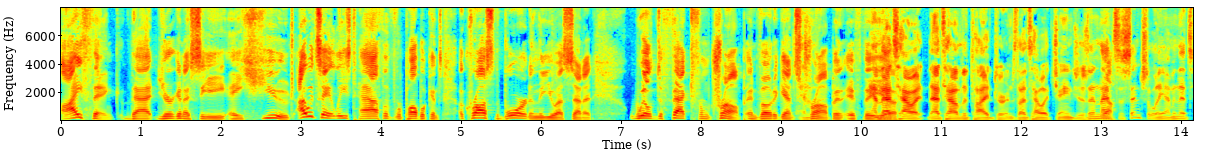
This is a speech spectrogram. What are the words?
I think that you're going to see a huge, I would say at least half of Republicans across the board in the U.S. Senate will defect from Trump and vote against Trump if the and that's uh, how it that's how the tide turns that's how it changes and that's essentially i mean that's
